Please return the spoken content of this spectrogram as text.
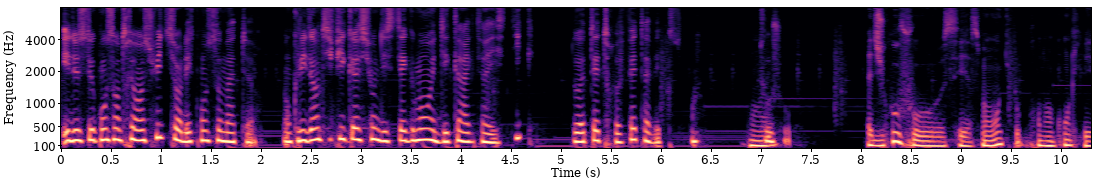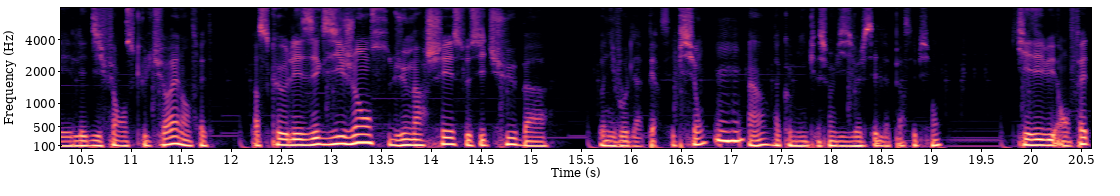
Et de se concentrer ensuite sur les consommateurs. Donc, l'identification des segments et des caractéristiques doit être faite avec soin, Ouais. toujours. Et du coup, c'est à ce moment qu'il faut prendre en compte les, les différences culturelles, en fait. Parce que les exigences du marché se situent bah, au niveau de la perception. Mhm. hein, la communication visuelle, c'est de la perception. Qui est en fait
